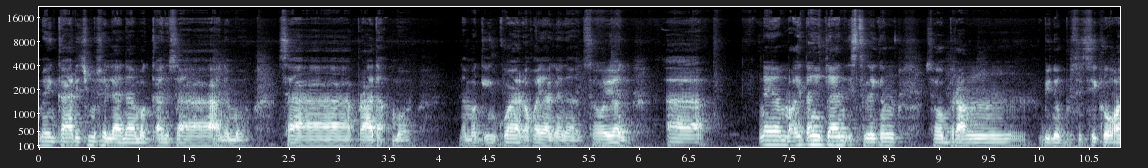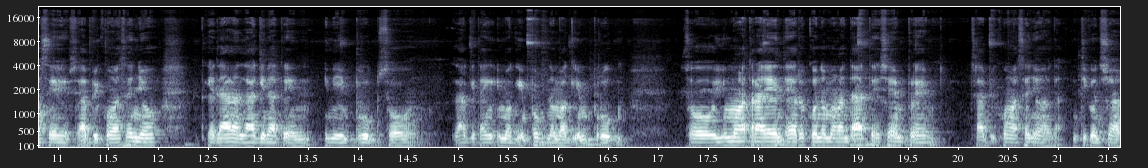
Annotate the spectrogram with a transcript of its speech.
ma-encourage mo sila na mag ano sa ano mo sa product mo na mag-inquire o kaya ganun. So yun. Ah ngayon makita niyo dyan is talagang sobrang binubusisi ko kasi sabi ko nga sa inyo kailangan lagi natin ini-improve. So lagi tayong mag-improve na mag-improve. So yung mga try and error ko ng mga dati, syempre sabi ko nga sa inyo, hindi ko siya,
